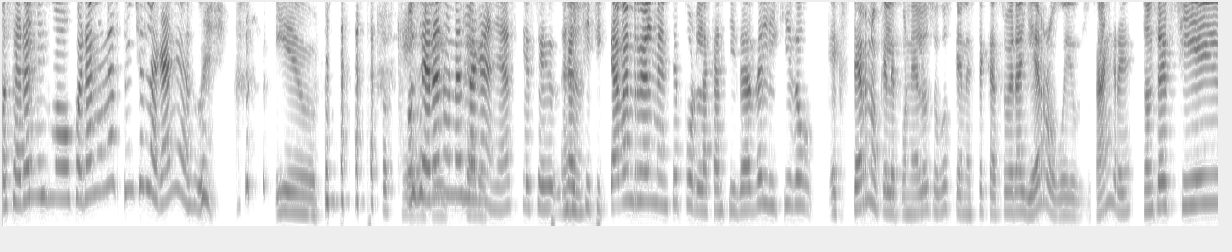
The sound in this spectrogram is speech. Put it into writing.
o sea, era el mismo ojo, eran unas pinches lagañas, güey. okay, o sea, eran okay, unas claro. lagañas que se calcificaban realmente por la cantidad de líquido externo que le ponía a los ojos, que en este caso era hierro, güey, sangre. Entonces sí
